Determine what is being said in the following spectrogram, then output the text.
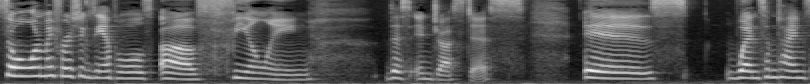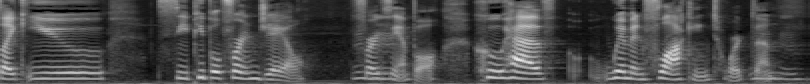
So, one of my first examples of feeling this injustice is when sometimes, like, you see people for in jail, for example, who have women flocking toward them.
